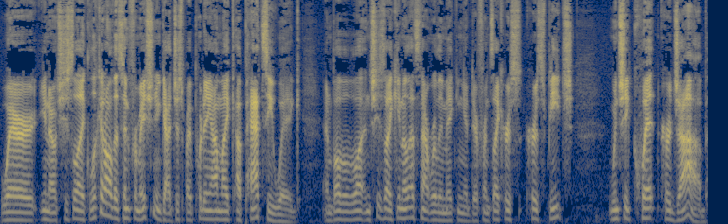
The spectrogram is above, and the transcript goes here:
where, you know, she's like, "Look at all this information you got just by putting on like a patsy wig and blah blah blah." And she's like, "You know, that's not really making a difference." Like her her speech when she quit her job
